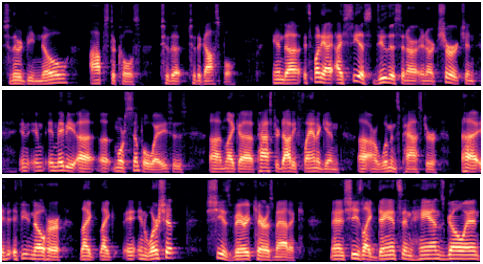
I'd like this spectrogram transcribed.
So there would be no obstacles to the to the gospel. And uh, it's funny, I, I, see us do this in our in our church, and in, in, in maybe uh, uh more simple ways. Is um, like uh, Pastor Dottie Flanagan, uh, our women's pastor. If, if, you know her, like like in worship, she is very charismatic. Man, she's like dancing, hands going.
